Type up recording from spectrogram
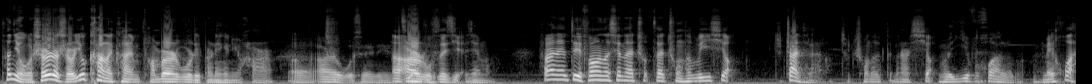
他扭个身的时候，又看了看旁边屋里边那个女孩儿，嗯，二十五岁那二十五岁姐姐嘛，发现对方呢现在冲在冲他微笑，就站起来了，就冲他跟那儿笑，我说衣服换了吧？没换。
